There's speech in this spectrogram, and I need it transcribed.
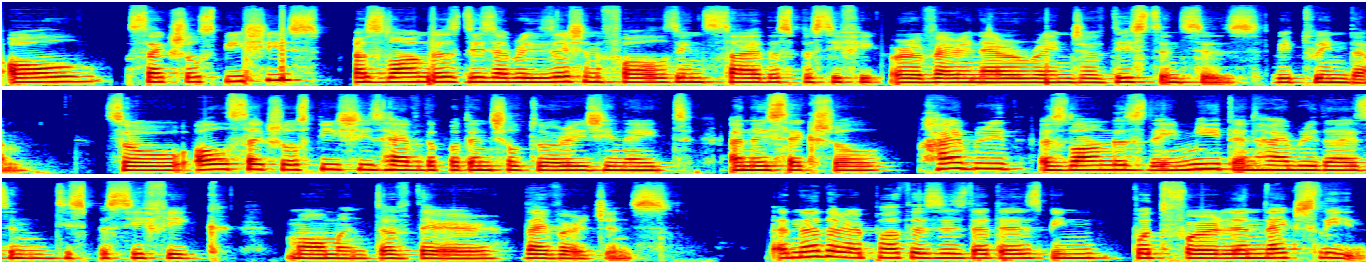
all sexual species as long as this hybridization falls inside a specific or a very narrow range of distances between them. So all sexual species have the potential to originate an asexual hybrid as long as they meet and hybridize in the specific moment of their divergence. Another hypothesis that has been put forward, and actually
